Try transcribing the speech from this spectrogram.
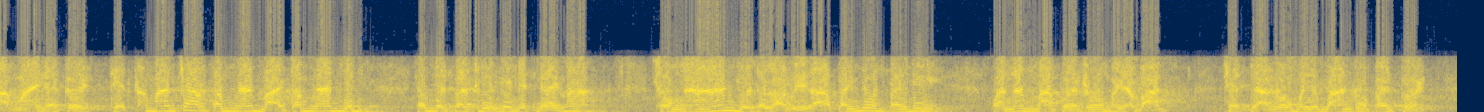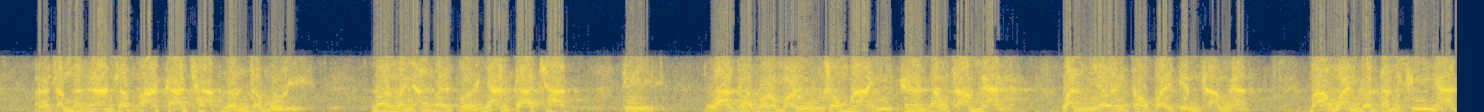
มากมายเหลือเกินเทศทำงานเช้าทำงานบ่ายทำงานเย็นสมเด็จประเทศเป็นเหน็ดเหนื่อยมากส่งงานอยู่ตลอดเวลาไปโน่นไปนี่ วันนั้นมาเปิดโรงพยาบาล เสร็จจากโรงพยาบาลก็ไปเปิดสำนักงานสภากาชาตินนทบุรี แล้วก็ยังไปเปิดงานกาชาติที่ลานพระบรมรูปทรงมาอีกแค่ตั้งสามงาน วันเดียวเลยต้องไปถึงสามงาน บางวันก็ตั้งสี่งาน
